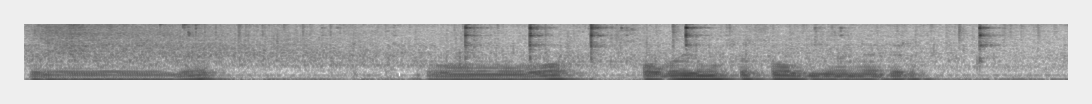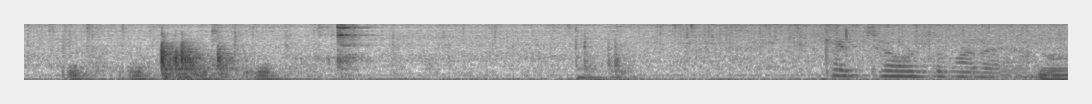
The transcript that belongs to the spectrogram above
Şöyle. Oo, soba yumurtası oldu yemin ederim. Of of of of. Kepçe orada var ya. Ya.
